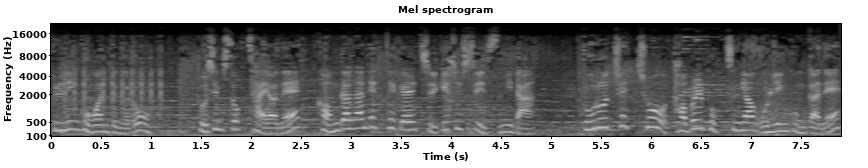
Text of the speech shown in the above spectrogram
근린 공원 등으로 도심 속 자연의 건강한 혜택을 즐기실 수 있습니다. 구로 최초 더블 복층형 올린 공간의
